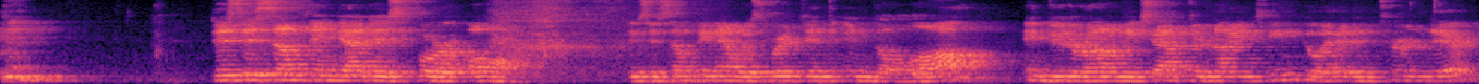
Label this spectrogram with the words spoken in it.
this is something that is for all. This is something that was written in the law in Deuteronomy chapter 19. Go ahead and turn there.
